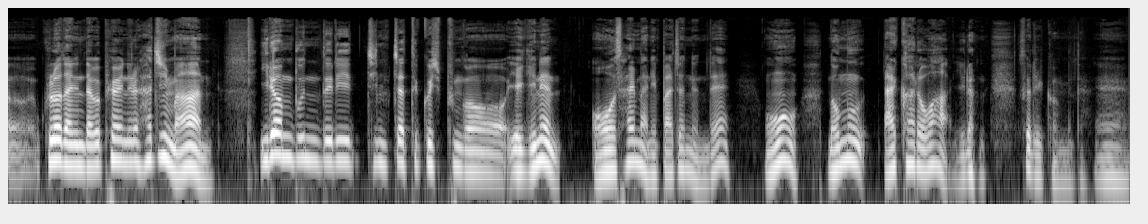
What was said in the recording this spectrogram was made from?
어, 굴러다닌다고 표현을 하지만 이런 분들이 진짜 듣고 싶은 거 얘기는 어 살 많이 빠졌는데 어 너무 날카로워 이런 소리일 겁니다. 예.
